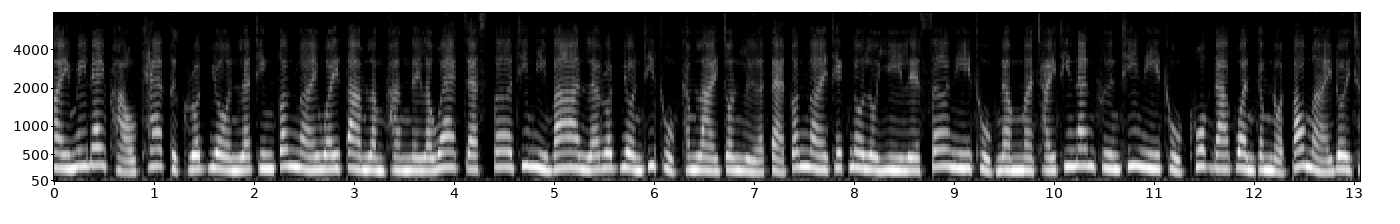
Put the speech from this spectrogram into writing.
ไฟไม่ได้เผาแค่ตึกรถยนต์และทิ้งต้นไม้ไว้ตามลำพังในละแวกแจสเปอร์ที่มีบ้านและรถยนต์ที่ถูกทำลายจนเหลือแต่ต้นไม้เทคโนโลยีเลเซอร์นี้ถูกนำมาใช้ที่นั่นพื้นที่นี้ถูกพวกดาร์กวันกำหนดเป้าหมายโดยเฉ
